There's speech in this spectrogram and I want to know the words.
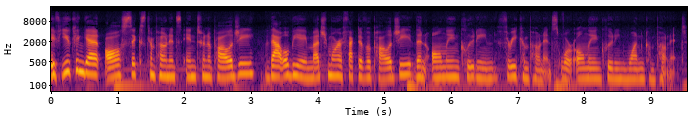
If you can get all six components into an apology, that will be a much more effective apology than only including three components or only including one component.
